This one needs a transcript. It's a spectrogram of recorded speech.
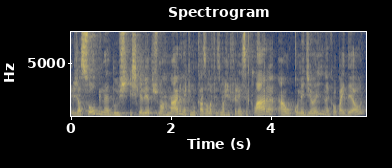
já soube, né, dos esqueletos no armário, né? Que no caso ela fez uma referência clara ao comediante, né? Que é o pai dela.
